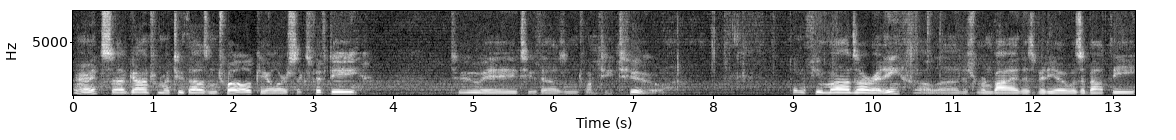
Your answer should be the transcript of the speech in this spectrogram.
Alright, so I've gone from a 2012 KLR 650 to a 2022. Done a few mods already. I'll uh, just run by. This video was about the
